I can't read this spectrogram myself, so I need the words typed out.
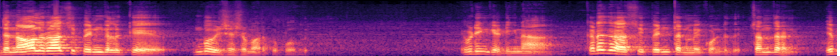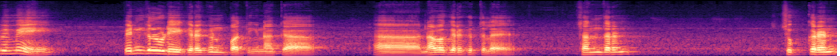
இந்த நாலு ராசி பெண்களுக்கு ரொம்ப விசேஷமாக இருக்க போகுது. எப்படின்னு கேட்டிங்கன்னா கடக ராசி பெண் தன்மை கொண்டது. சந்திரன். எப்பயுமே பெண்களுடைய கிரகம்னு பார்த்தீங்கன்னாக்கா நவகிரகத்தில் சந்திரன் சுக்கரன்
